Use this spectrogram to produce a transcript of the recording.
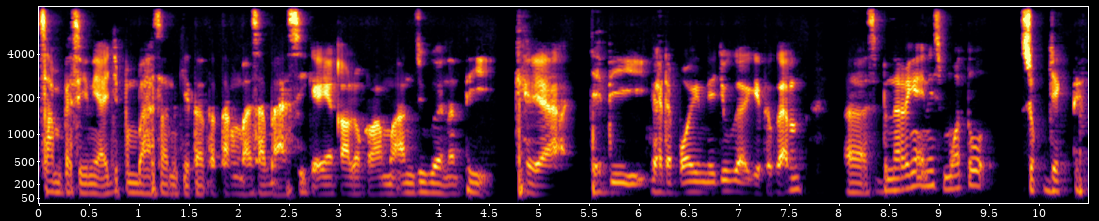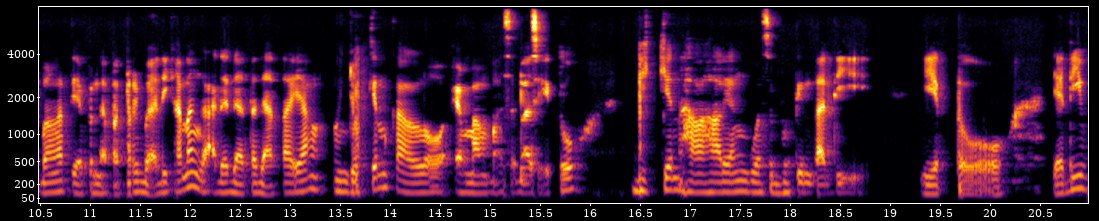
sampai sini aja pembahasan kita tentang bahasa basi kayaknya kalau kelamaan juga nanti kayak jadi nggak ada poinnya juga gitu kan. Uh, sebenarnya ini semua tuh subjektif banget ya pendapat pribadi karena nggak ada data-data yang nunjukin kalau emang bahasa basi itu bikin hal-hal yang gue sebutin tadi gitu. Jadi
